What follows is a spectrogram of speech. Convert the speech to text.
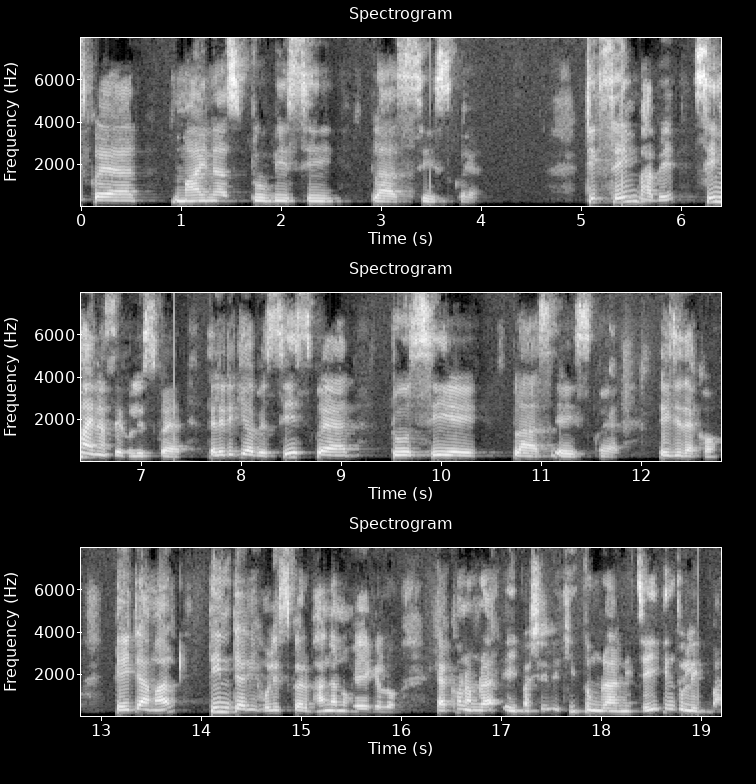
square minus two b c plus c square ঠিক সেম ভাবে c minus a whole square তাহলে এটা কি হবে? C square two c a plus a square এই যে দেখো, এইটা আমার তিনটারই হোল স্কোয়ার ভাঙানো হয়ে গেল। এখন আমরা এই পাশে লিখি, তোমরা নিচেই কিন্তু লিখবা।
